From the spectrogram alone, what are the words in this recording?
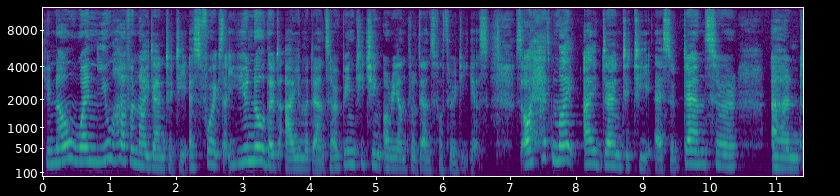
You know, when you have an identity, as for example, you know that I am a dancer. I've been teaching Oriental dance for 30 years. So I had my identity as a dancer and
